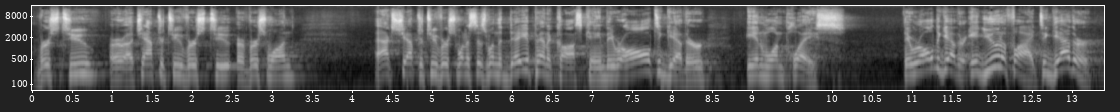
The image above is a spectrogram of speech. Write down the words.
Verse 2, or uh, chapter 2, verse 2, or verse 1. Acts chapter 2, verse 1, it says, When the day of Pentecost came, they were all together in one place. They were all together, unified, together.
